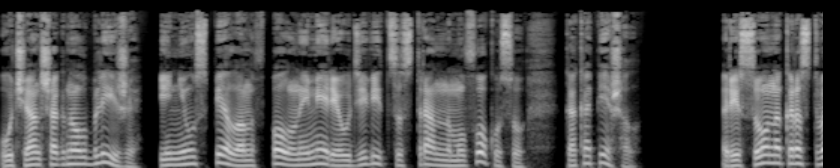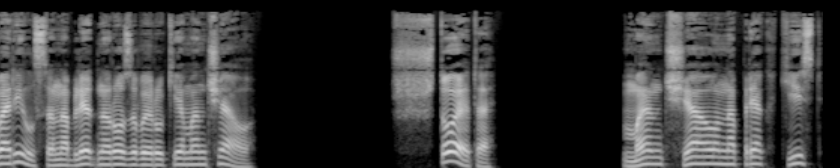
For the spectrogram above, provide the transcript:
Учан шагнул ближе, и не успел он в полной мере удивиться странному фокусу, как опешил. Рисунок растворился на бледно-розовой руке Манчао. «Что это?» Манчао напряг кисть,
